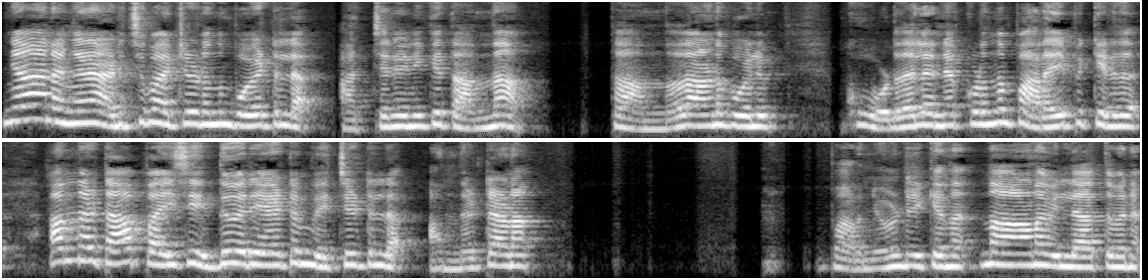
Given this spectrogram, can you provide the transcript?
ഞാൻ അങ്ങനെ അടിച്ചു മാറ്റിയിടൊന്നും പോയിട്ടില്ല. അച്ഛൻ എനിക്ക് തന്ന തന്നതാണ് പോലും. കൂടുതൽ എന്നെ കൊണ്ടൊന്നും പറയിപ്പിക്കരുത്. എന്നിട്ട് ആ പൈസ ഇതുവരെയായിട്ടും വെച്ചിട്ടില്ല. എന്നിട്ടാണ് പറഞ്ഞുകൊണ്ടിരിക്കുന്നത് നാണമില്ലാത്തവന്.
